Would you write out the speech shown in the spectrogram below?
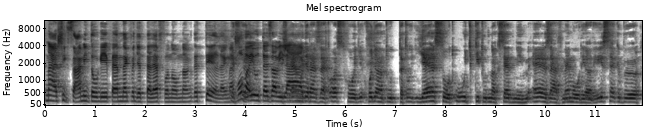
másik számítógépemnek, vagy a telefonomnak, de tényleg, mert hova jut ez a világ? És elmagyarázzák azt, hogy hogyan tud, tehát hogy jelszó adatot úgy ki tudnak szedni elzárt memória részekből,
